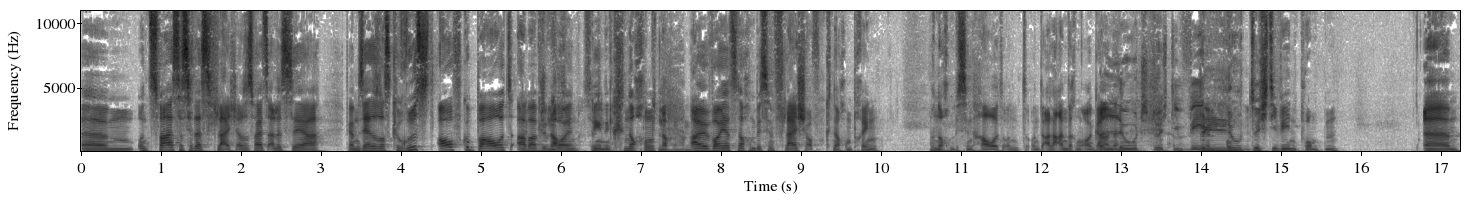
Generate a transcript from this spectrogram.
Ähm, und zwar ist das ja das Fleisch. Also es war jetzt alles sehr, wir haben sehr so das Gerüst aufgebaut, aber die wir Knochen. wollen wegen den Knochen, Knochen haben wir. aber wir wollen jetzt noch ein bisschen Fleisch auf den Knochen bringen und noch ein bisschen Haut und, und alle anderen Organe. Blut durch die Venen. Blut durch die Venen pumpen. Ähm,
